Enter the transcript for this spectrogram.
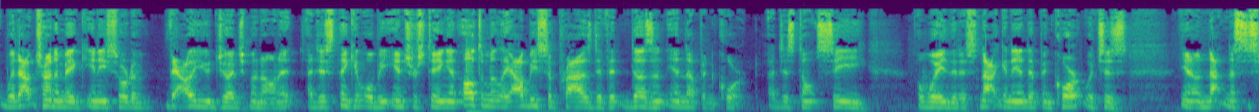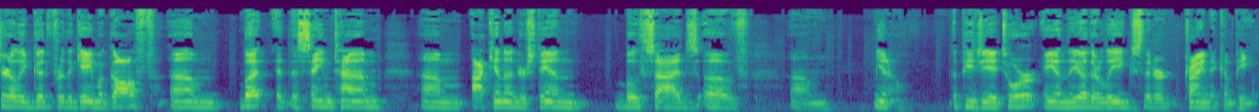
without trying to make any sort of value judgment on it, I just think it will be interesting. And ultimately, I'll be surprised if it doesn't end up in court. I just don't see a way that it's not going to end up in court, which is, you know, not necessarily good for the game of golf. Um, but at the same time, um, I can understand both sides of, um, you know, the PGA Tour and the other leagues that are trying to compete.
